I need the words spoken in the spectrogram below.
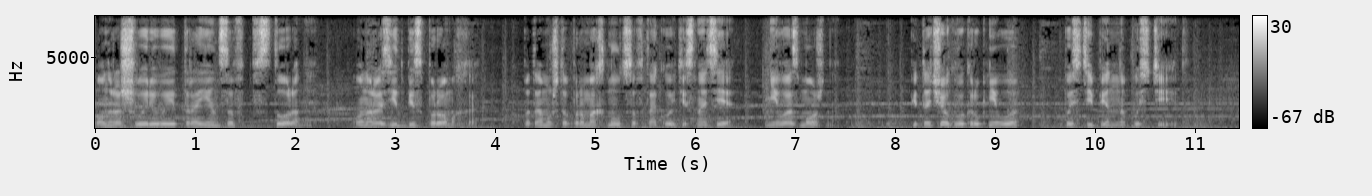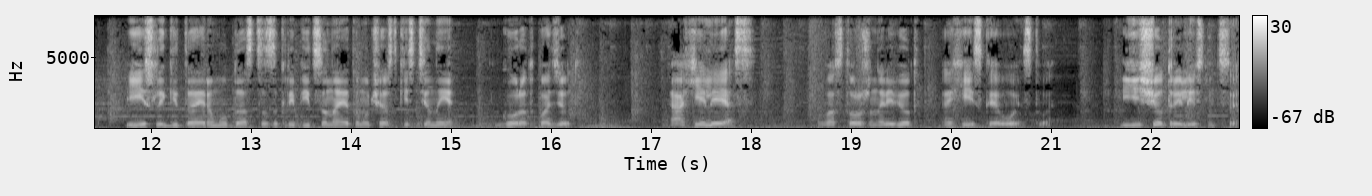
Он расшвыривает троянцев в стороны. Он разит без промаха, потому что промахнуться в такой тесноте невозможно. Пятачок вокруг него постепенно пустеет. И если гитайрам удастся закрепиться на этом участке стены, город падет. «Ахиллес!» – восторженно ревет ахейское воинство. Еще три лестницы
